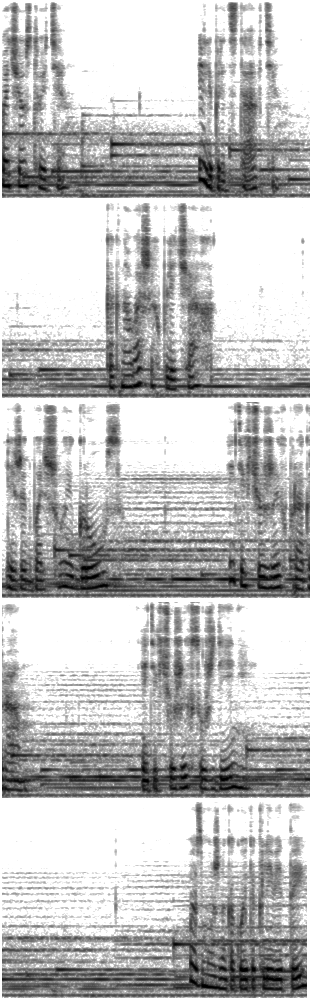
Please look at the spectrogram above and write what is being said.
почувствуйте или представьте, как на ваших плечах лежит большой груз этих чужих программ, этих чужих суждений – возможно, какой-то клеветы.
